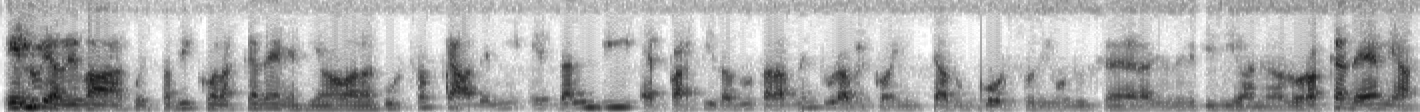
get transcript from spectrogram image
e lui aveva questa piccola accademia, si chiamava la Curcio Academy, e da lì è partita tutta l'avventura perché ho iniziato un corso di conduzione radiotelevisiva nella loro accademia,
